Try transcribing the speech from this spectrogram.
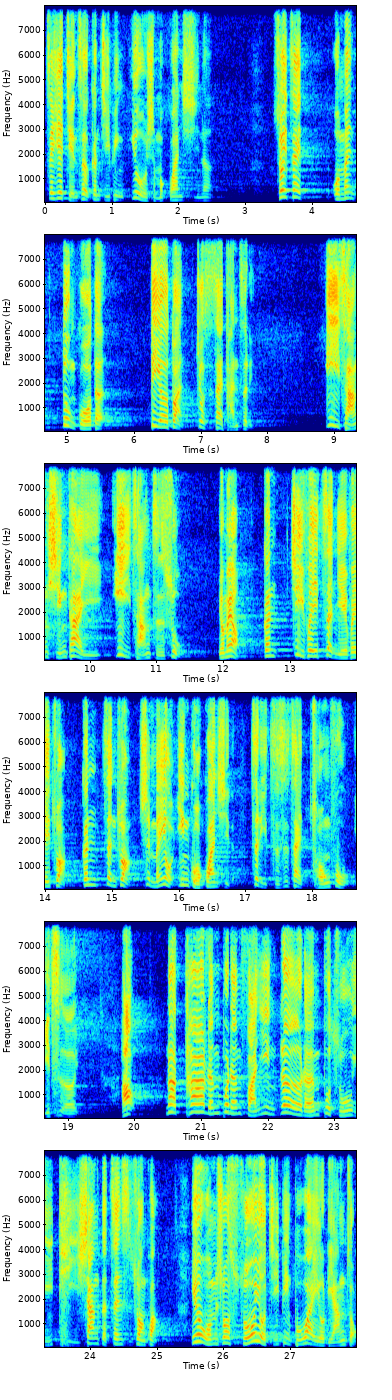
这些检测跟疾病又有什么关系呢？所以在我们。论国的第二段就是在谈这里，异常形态与异常指数有没有跟既非症也非状，跟症状是没有因果关系的。这里只是在重复一次而已。好，那它能不能反映热能不足与体伤的真实状况？因为我们说所有疾病不外有两种，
